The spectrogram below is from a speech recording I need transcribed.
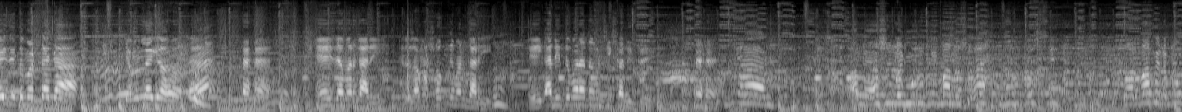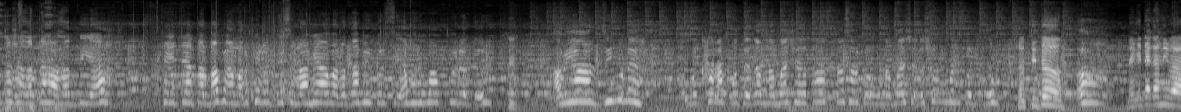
এই যে তোমার টাকা কেমন লাগে? হ্যাঁ? এই যে আমার গাড়ি এটা হলো আমার শক্তিমান গাড়ি। এই গাড়ি তোমার তেমন শিক্ষা দিতে। আমি আসলে মুরব্বী মানুষ ভুল করছি। তোর বাপের পঞ্চাশ হাজার টাকা হালত দিয়া সেইটা তোর বাপে আমার ফেরত দিছিল আমি আবারও দাবি করছি আমার মাফ করে দে। আমি আর জীবনে কোনো খারাপ পথে যাব না মাসে হাতে অত্যাচার করব না হাতে সম্মান করব। সত্যি তো? টাকা নিবা?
